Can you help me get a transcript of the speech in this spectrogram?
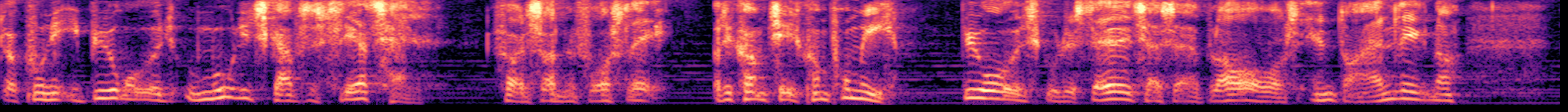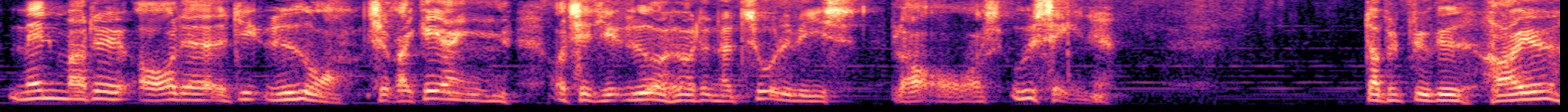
der kunne i byrådet umuligt skaffes flertal for et sådan forslag, og det kom til et kompromis. Byrådet skulle stadig tage sig af vores indre anlægner, men måtte overlade de ydre til regeringen, og til de ydre hørte naturligvis Blåovers udseende. Der blev bygget høje,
